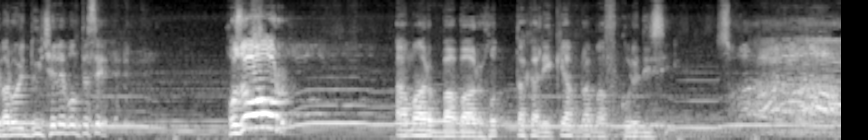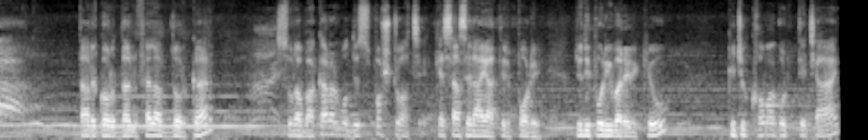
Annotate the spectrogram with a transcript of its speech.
এবার ওই দুই ছেলে বলতেছে, হুজুর, আমার বাবার হত্যাকারীকে আমরা মাফ করে দিছি। তার গর্দান ফেলার দরকার। সুরা বাকারার মধ্যে স্পষ্ট আছে, কেসাসের আয়াতের পরে, যদি পরিবারের কেউ কিছু ক্ষমা করতে চায়,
